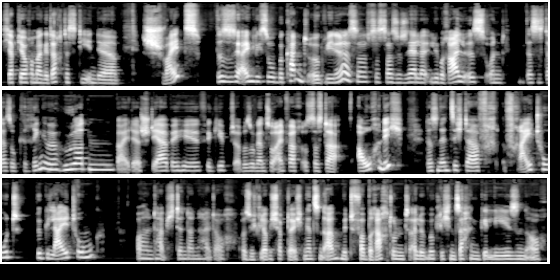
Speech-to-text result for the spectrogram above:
Ich habe ja auch immer gedacht, dass die in der Schweiz, das ist ja eigentlich so bekannt irgendwie, ne? dass, dass das da so sehr liberal ist und dass es da so geringe Hürden bei der Sterbehilfe gibt. Aber so ganz so einfach ist das da auch nicht. Das nennt sich da Freitodbegleitung. Und habe ich dann dann halt auch, also ich glaube, ich habe da echt einen ganzen Abend mit verbracht und alle möglichen Sachen gelesen, auch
